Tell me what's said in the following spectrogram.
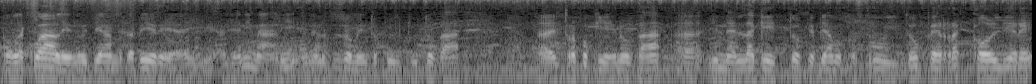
con la quale noi diamo da bere ai, agli animali e nello stesso momento poi il tutto va eh, il troppo pieno va eh, nel laghetto che abbiamo costruito per raccogliere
